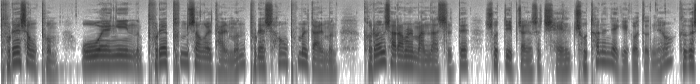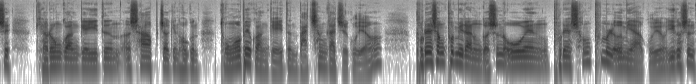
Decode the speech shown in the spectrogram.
불의 성품, 오행인 불의 품성을 닮은 불의 성품을 닮은 그런 사람을 만났을 때 소띠 입장에서 제일 좋다는 얘기거든요. 그것이 결혼 관계이든 사업적인 혹은 동업의 관계이든 마찬가지고요. 불의 성품이라는 것은 오행 불의 성품을 의미하고요. 이것은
